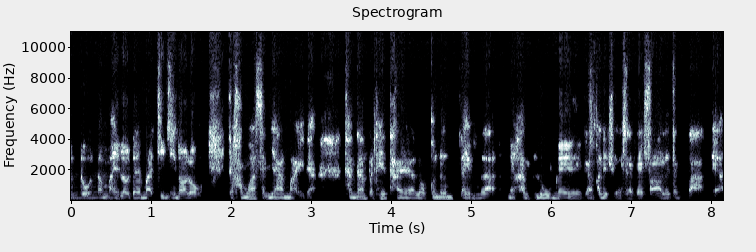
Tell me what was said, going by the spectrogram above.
นโดนทำให้เราได้มาจินที่น้อยลง แต่คำว่าสัญญาใหม่เนี่ยทางด้านประเทศไทยอะเราก็เริ่มเต็มละนะครับรูมในการผลิตกระแสไฟฟ้าอะไรต่างๆเนี่ย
